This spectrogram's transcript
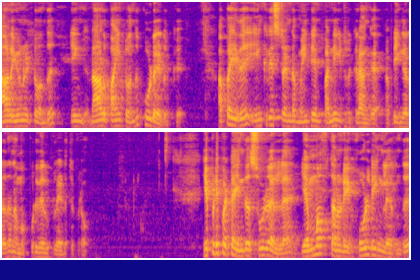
நாலு யூனிட் வந்து இங் நாலு பாயிண்ட் வந்து கூட எடுக்கு அப்போ இது இன்க்ரீஸ் ட்ரெண்டை மெயின்டைன் பண்ணிக்கிட்டு இருக்கிறாங்க அப்படிங்கிறத நம்ம புரிதலுக்குள்ள எடுத்துக்கிறோம். இப்படிப்பட்ட இந்த சூழலில் எம்எஃப் தன்னுடைய ஹோல்டிங்ல இருந்து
